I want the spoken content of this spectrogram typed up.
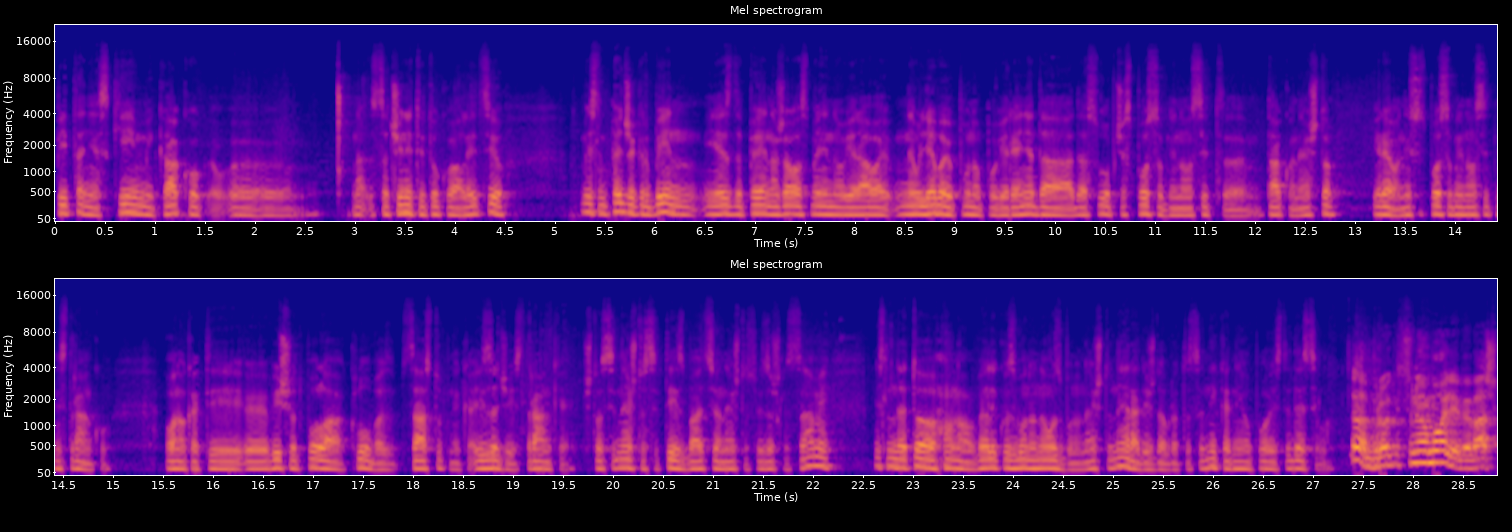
pitanje s kim i kako sačiniti tu koaliciju. Mislim, Peđa Grbin i SDP, nažalost, meni ne, uvjeravaju, ne uljevaju puno povjerenja da, da su uopće sposobni nositi e, tako nešto. Jer evo, nisu sposobni nositi ni stranku. Ono kad ti e, više od pola kluba zastupnika izađe iz stranke, što si, nešto se ti izbacio, nešto su izašli sami, mislim da je to ono, veliko zbuno na uzbunu. Nešto ne radiš dobro, to se nikad nije u povijesti desilo. Da, brojke su neumoljive, vaš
